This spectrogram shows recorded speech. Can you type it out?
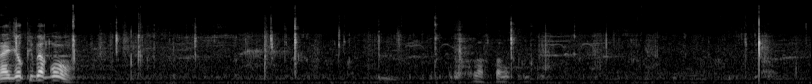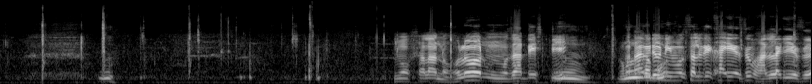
ৰাইজক কিবা ক? নিমখ চালা নহ'লেও মজা টেষ্টি তথাপিতো নিমখ চালা দি খাই আছো ভালো লাগি আছে।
